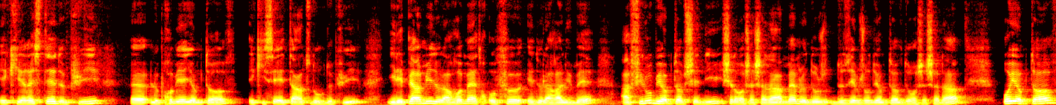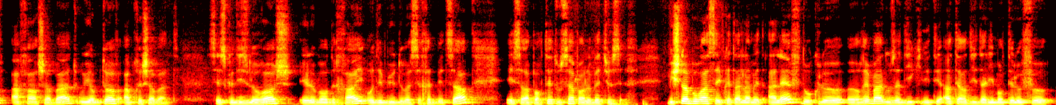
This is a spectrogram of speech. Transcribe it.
et qui est restée depuis euh, le premier Yom Tov et qui s'est éteinte donc depuis, il est permis de la remettre au feu et de la rallumer. À Filou Yom Tov Sheni, chez le Rosh Hashanah, même le deuxième jour du Yom Tov de Rosh Hashanah, au Yom Tov, Achar Shabbat, ou Yom Tov après Shabbat. C'est ce que disent le Rosh et le Mordechai au début de Masechet Betsa, et c'est rapporté tout ça par le Bet Yosef. Mishnah Bora Katan Lamed Aleph, donc le euh, Réma nous a dit qu'il était interdit d'alimenter le feu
